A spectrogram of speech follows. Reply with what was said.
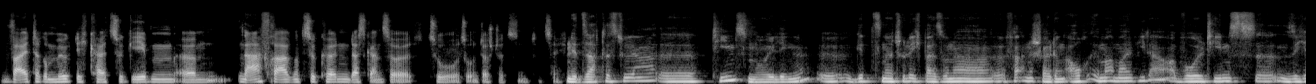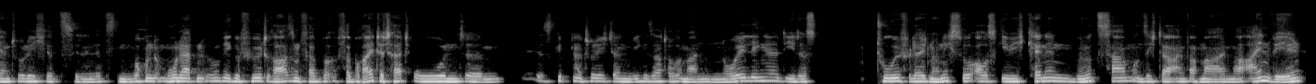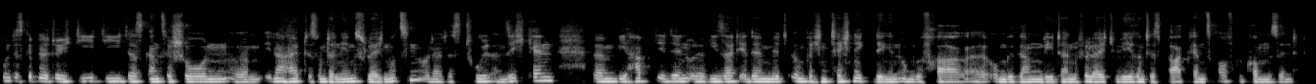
weitere Möglichkeit zu geben, ähm, nachfragen zu können, das Ganze zu, zu unterstützen tatsächlich. Und jetzt sagtest du ja, äh, Teams-Neulinge äh, gibt es natürlich bei so einer äh, Veranstaltung auch immer mal wieder, obwohl Teams äh, sich natürlich jetzt in den letzten Wochen und Monaten irgendwie gefühlt rasend ver verbreitet hat. Und ähm, es gibt natürlich dann, wie gesagt, auch immer Neulinge, die das Tool vielleicht noch nicht so ausgiebig kennen, genutzt haben und sich da einfach mal, mal einwählen. Und es gibt natürlich die, die das Ganze schon ähm, innerhalb des Unternehmens vielleicht nutzen oder das Tool an sich kennen. Ähm, wie habt ihr denn oder wie seid ihr denn mit irgendwelchen Technikdingen äh, umgegangen, die dann vielleicht während des Barcamps aufgekommen sind?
